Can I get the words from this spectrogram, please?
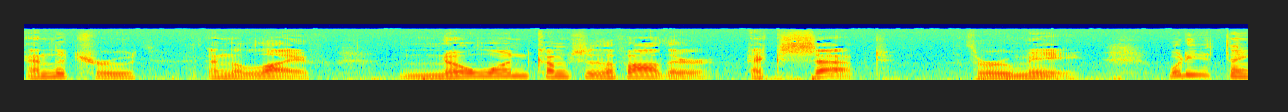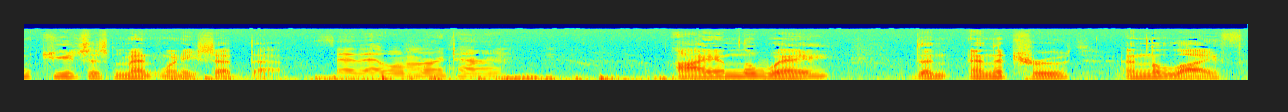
and the truth and the life. No one comes to the Father except through me." What do you think Jesus meant when he said that? Say that one more time. I am the way, the, and the truth, and the life.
